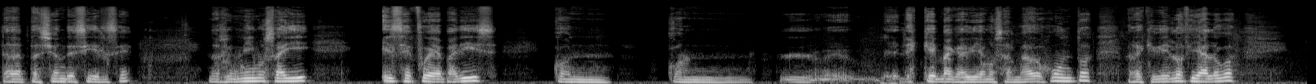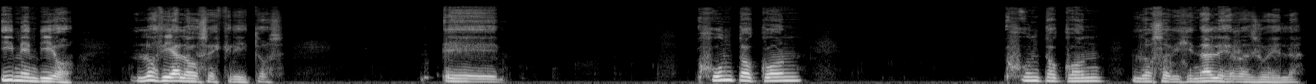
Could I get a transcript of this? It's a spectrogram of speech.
la adaptación de Circe, nos reunimos ahí, él se fue a París con, con el esquema que habíamos armado juntos para escribir los diálogos y me envió los diálogos escritos eh, junto con junto con los originales de Rayuela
